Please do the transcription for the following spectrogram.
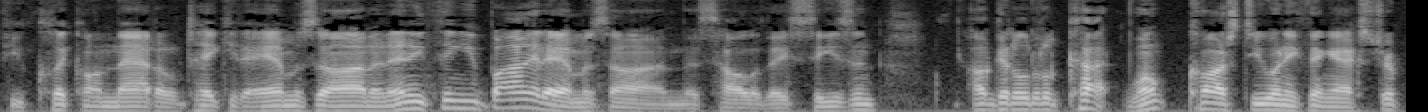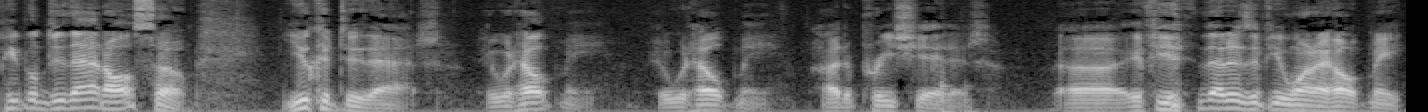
If you click on that, it'll take you to Amazon, and anything you buy at Amazon this holiday season, I'll get a little cut. Won't cost you anything extra. People do that also. You could do that. It would help me. It would help me. I'd appreciate it. Uh, if you that is if you want to help me.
